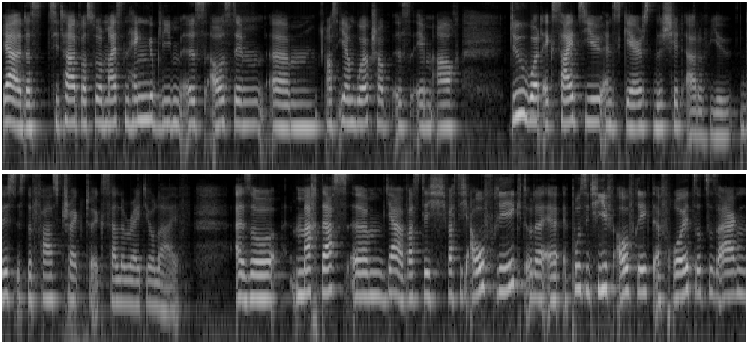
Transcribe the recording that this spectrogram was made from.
ja, das Zitat, was so am meisten hängen geblieben ist aus, dem, ähm, aus ihrem Workshop, ist eben auch, Do what excites you and scares the shit out of you. This is the fast track to accelerate your life. Also mach das, ähm, ja, was dich, was dich aufregt oder äh, positiv aufregt, erfreut sozusagen,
